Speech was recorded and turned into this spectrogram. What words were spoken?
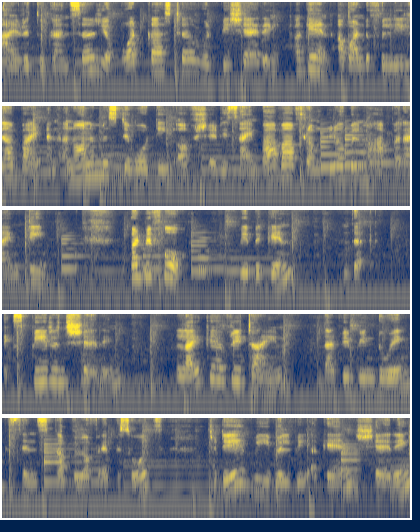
I, Ritu your podcaster, would be sharing again a wonderful Leela by an anonymous devotee of Shirdi Sai Baba from Global Mahaparayan team. But before we begin the experience sharing, like every time that we've been doing since couple of episodes, Today we will be again sharing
